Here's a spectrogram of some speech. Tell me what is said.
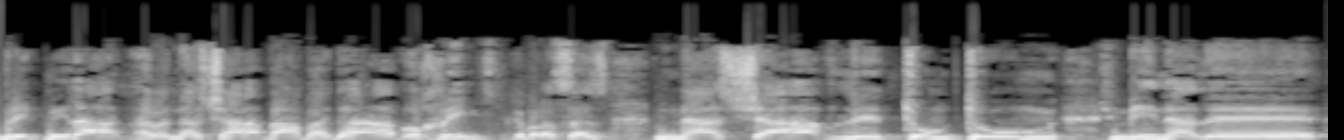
brit milah. Nashav abadav ochrim. The Gemara says, Nashav letumtum minale.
